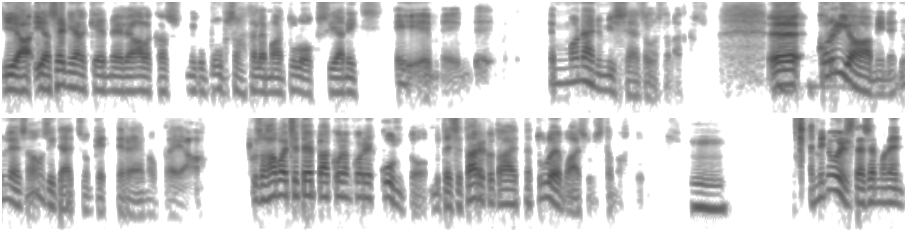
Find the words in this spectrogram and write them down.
ja, ja sen jälkeen meille alkaisi niin pumpsahtelemaan tuloksia, niin ei, ei, ei, en mä ole nähnyt missään sellaista ratkaisua. Ö, korjaaminen yleensä on sitä, että se on ketterää ja nopeaa. Kun sä havaitset epäkohdan korja kuntoon, mutta se tarkoittaa, että tulevaisuudessa tapahtuu muutos. Mm. Minun mielestä semmoinen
